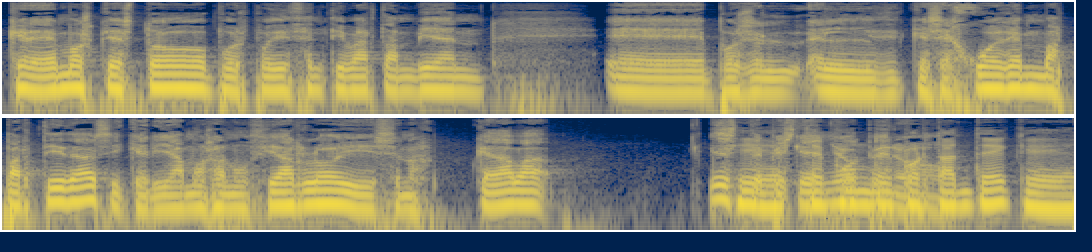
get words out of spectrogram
creemos que esto pues puede incentivar también eh, pues el, que se jueguen más partidas y queríamos anunciarlo y se nos quedaba este, este pequeño, punto importante que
